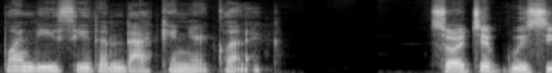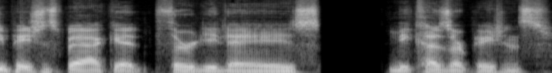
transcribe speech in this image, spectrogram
when do you see them back in your clinic so I typically see patients back at 30 days because our patients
